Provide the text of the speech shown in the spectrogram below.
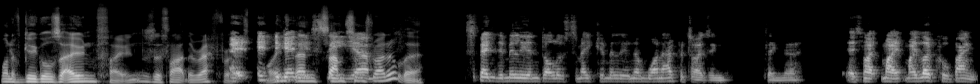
one of Google's own phones as like the reference It- point, again, then it's the, Samsung's um, right up there. spend a million dollars to make a million and one advertising thing there. It's like my, my local bank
